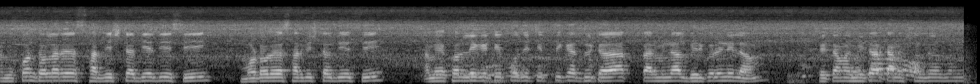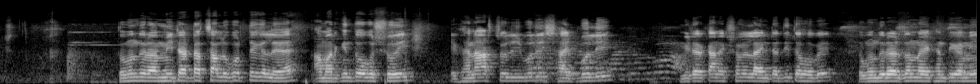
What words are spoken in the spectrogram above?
আমি কন্ট্রোলারের সার্ভিসটা দিয়ে দিয়েছি মোটরের সার্ভিসটাও দিয়েছি। আমি এখন নেগেটিভ পজিটিভ থেকে দুইটা টার্মিনাল বের করে নিলাম। সেটা আমার মিটার কানেকশন দেওয়ার জন্য। তো বন্ধুরা মিটারটা চালু করতে গেলে আমার কিন্তু অবশ্যই এখানে আটচল্লিশ বলি, ষাট বলি মিটার কানেকশনের লাইনটা দিতে হবে। তো বন্ধুরার জন্য এখান থেকে আমি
